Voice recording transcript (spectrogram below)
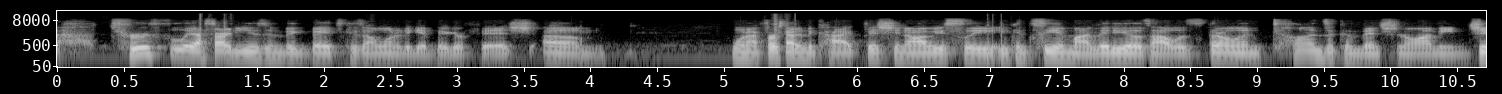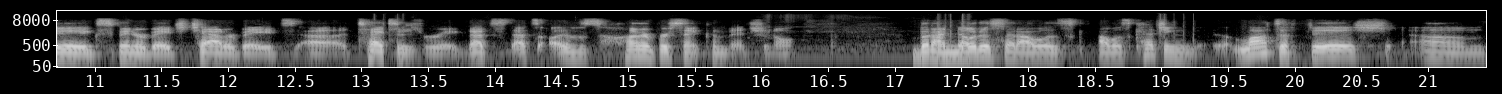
truthfully, I started using big baits because I wanted to get bigger fish. Um, when I first got into kayak fishing, obviously, you can see in my videos, I was throwing tons of conventional. I mean, jigs, spinner baits, chatter baits, uh, Texas rig. That's that's it was 100% conventional. But I noticed that I was I was catching lots of fish. Um,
